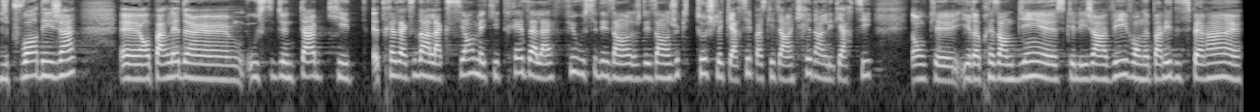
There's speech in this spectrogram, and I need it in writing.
du pouvoir des gens. Euh, on parlait d'un aussi d'une table qui est très axée dans l'action, mais qui est très à l'affût aussi des enjeux, qui touchent le quartier parce qu'il est ancré dans les quartiers. Donc, il représente bien ce que les gens vivent. On a parlé des différents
